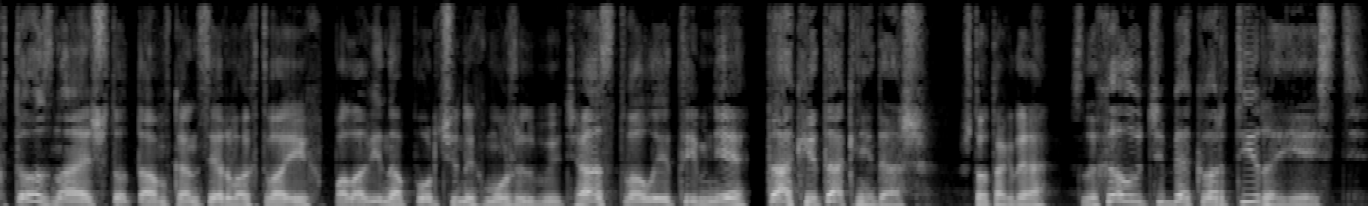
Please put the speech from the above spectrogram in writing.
Кто знает, что там в консервах твоих, половина порченных может быть, а стволы ты мне так и так не дашь. Что тогда? Слыхал, у тебя квартира есть.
